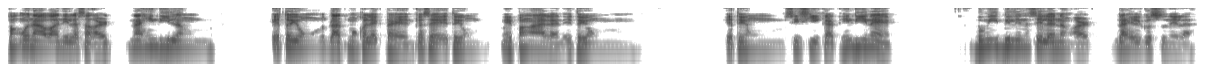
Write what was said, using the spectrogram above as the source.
pangunawa nila sa art na hindi lang ito yung dat mong kolektahin kasi ito yung may pangalan, ito yung ito yung sisikat. Hindi na eh. Bumibili na sila ng art dahil gusto nila.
